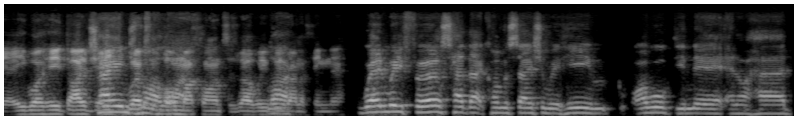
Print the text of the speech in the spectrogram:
Yeah, he, well, he, I, changed he works my with all my clients as well. We, we run a thing there. when we first had that conversation with him, I walked in there and I had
